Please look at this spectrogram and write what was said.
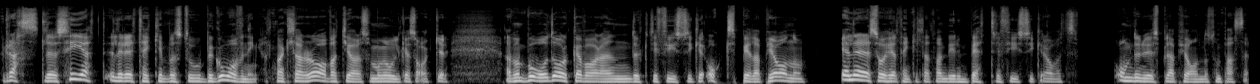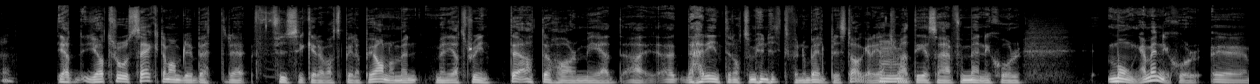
rastlöshet eller är det tecken på stor begåvning? Att man klarar av att göra så många olika saker. Att man både orkar vara en duktig fysiker och spela piano. Eller är det så helt enkelt att man blir en bättre fysiker av att, om du nu spelar piano som passar en? Jag, jag, tror säkert att man blir bättre fysiker av att spela piano, men, men jag tror inte att det har med... Äh, det här är inte något som är unikt för nobelpristagare. Jag mm. tror att det är så här för människor, många människor. Eh,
